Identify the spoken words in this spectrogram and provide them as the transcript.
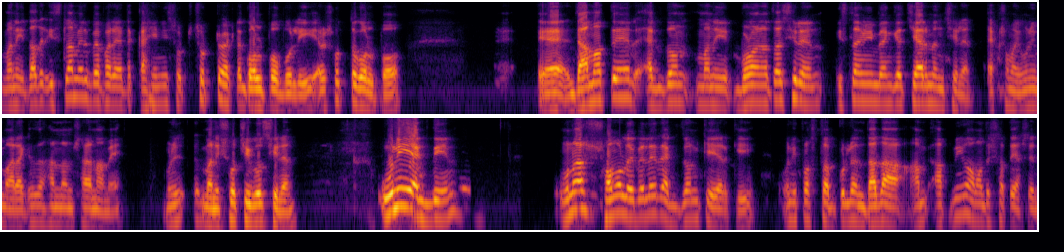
মানে তাদের ইসলামের ব্যাপারে একটা কাহিনী, ছোট- ছোট্ট একটা গল্প বলি সত্য গল্প। জামাতের একজন মানে বড় নেতা ছিলেন, ইসলামী ব্যাংকের চেয়ারম্যান ছিলেন। এক সময় উনি মারা গেছেন, হান্নান শাহ নামে। মানে সচিবও ছিলেন। উনি একদিন ওনার সম লেভেলের একজনকে আর কি, উনি প্রস্তাব করলেন, দাদা আপনিও আমাদের সাথে আসেন।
